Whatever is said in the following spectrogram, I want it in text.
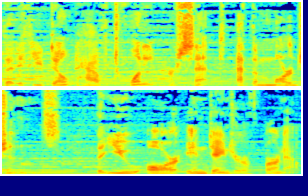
That if you don't have 20% at the margins, that you are in danger of burnout.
